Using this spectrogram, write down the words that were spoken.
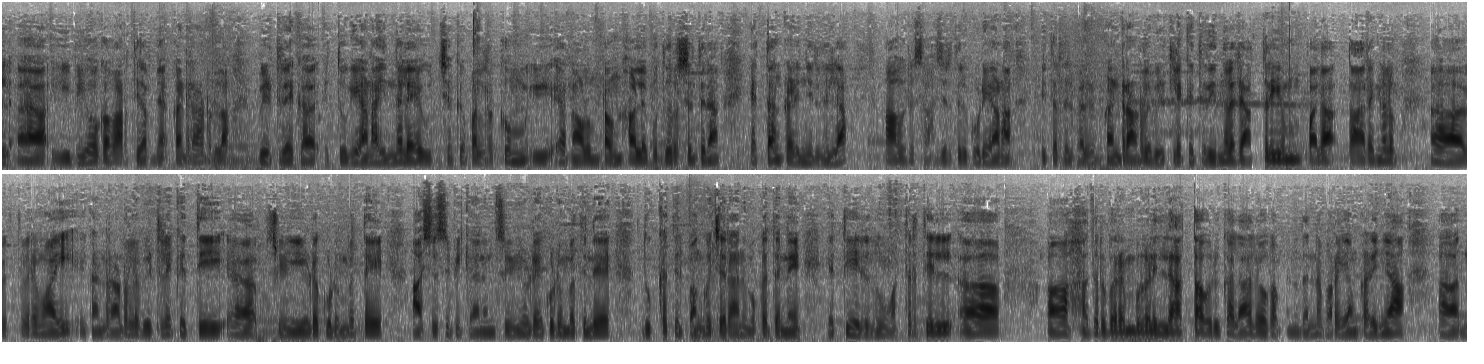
ഈ വിയോഗ വാർത്തയറിഞ്ഞ് കണ്ടനാടുള്ള വീട്ടിലേക്ക് എത്തുകയാണ്. ഇന്നലെ ഉച്ചയ്ക്ക് പലർക്കും ഈ എറണാകുളം ടൗൺ ഹാളിലെ പൊതുദർശനത്തിന് എത്താൻ കഴിഞ്ഞിരുന്നില്ല. ആ ഒരു സാഹചര്യത്തിൽ കൂടിയാണ് ഇത്തരത്തിൽ പലരും കണ്ടനാടുള്ള വീട്ടിലേക്ക് എത്തിയത്. ഇന്നലെ രാത്രിയും പല താരങ്ങളും വ്യക്തിപരമായി കണ്ടനാടുള്ള വീട്ടിലേക്ക് എത്തി. ശ്രീനിയുടെ കുടുംബത്തെ ആശ്വസിപ്പിക്കാനും ശ്രീനിയുടെ കുടുംബത്തിന്റെ ദുഃഖത്തിൽ പങ്കുചേരാനും ഒക്കെ തന്നെ എത്തിയിരുന്നു. അത്തരത്തിൽ അതിർവരമ്പുകളില്ലാത്ത ഒരു കലാലോകം എന്ന് തന്നെ പറയാം. കഴിഞ്ഞ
